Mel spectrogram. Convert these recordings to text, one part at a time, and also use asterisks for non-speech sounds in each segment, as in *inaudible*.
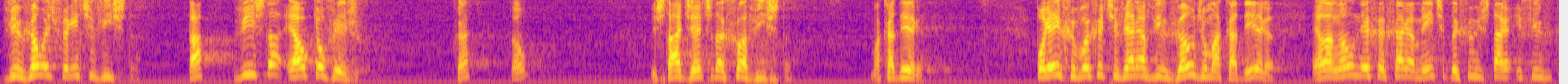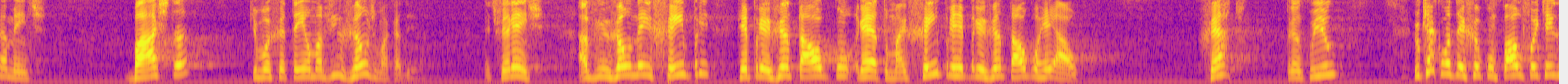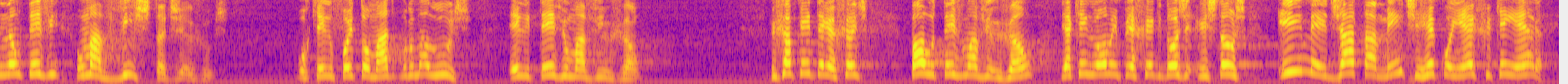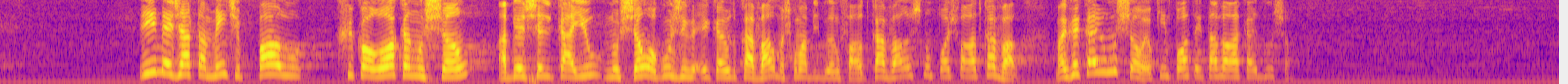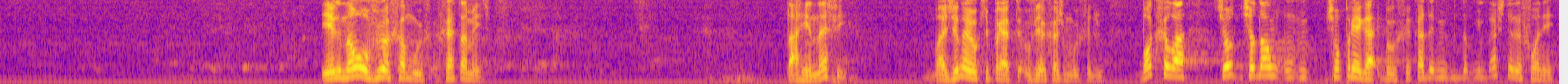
Visão é diferente de vista. Tá? Vista é algo que eu vejo. Certo? Então, está diante da sua vista. Uma cadeira. Porém, se você tiver a visão de uma cadeira, ela não necessariamente precisa estar fisicamente. Basta que você tenha uma visão de uma cadeira. É diferente. A visão nem sempre representa algo concreto, mas sempre representa algo real. Certo? Tranquilo? E o que aconteceu com Paulo foi que ele não teve uma vista de Jesus, porque ele foi tomado por uma luz. Ele teve uma visão. E sabe o que é interessante? Paulo teve uma visão e aquele homem perseguidor de cristãos imediatamente reconhece quem era. Imediatamente Paulo se coloca no chão. A Bíblia diz que ele caiu no chão, alguns dizem que ele caiu do cavalo, mas como a Bíblia não fala do cavalo, a gente não pode falar do cavalo. Mas ele caiu no chão, é o que importa, ele estava lá caído no chão. E ele não ouviu essa música, certamente. Tá rindo, né, filho? Imagina eu que prego ouvir essas músicas. Bota o celular. Deixa eu, deixa eu dar um, um, Deixa eu pregar. Cadê? Me, me o telefone aí.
